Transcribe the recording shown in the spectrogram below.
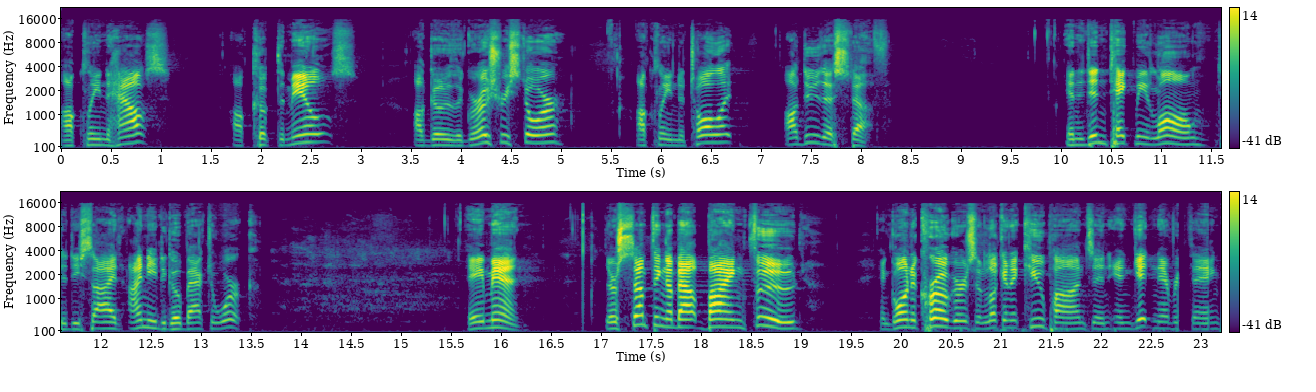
I'll clean the house, I'll cook the meals, I'll go to the grocery store, I'll clean the toilet, I'll do this stuff. And it didn't take me long to decide I need to go back to work. Amen. There's something about buying food and going to Kroger's and looking at coupons and, and getting everything,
